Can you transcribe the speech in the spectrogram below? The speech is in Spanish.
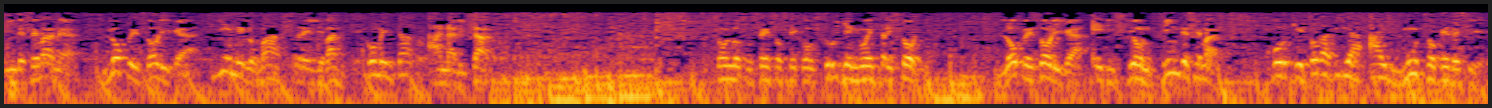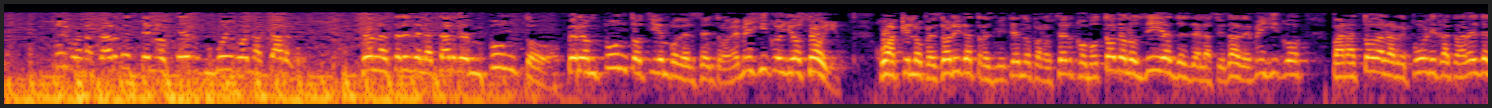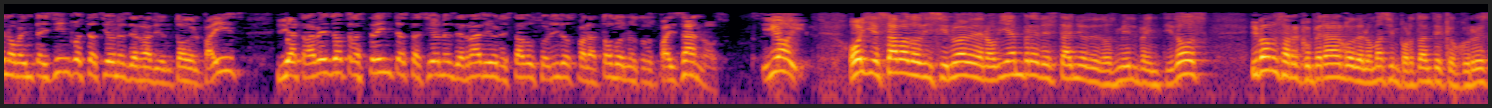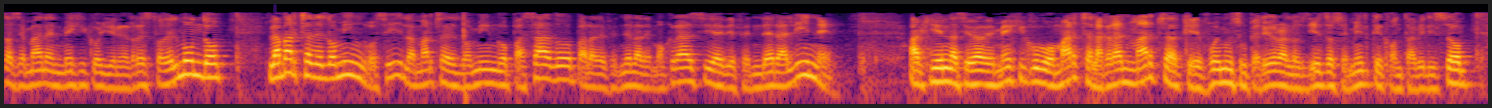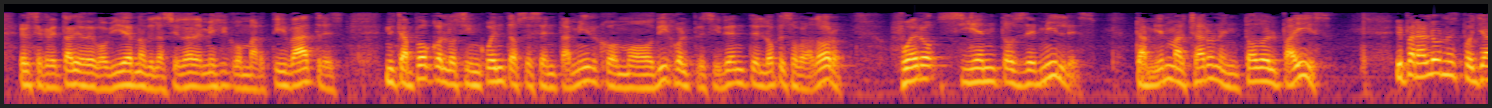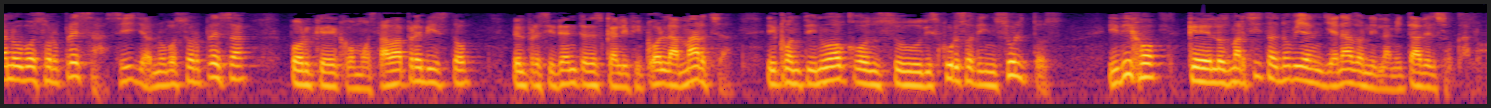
fin de semana, López Dóriga tiene lo más relevante, comentado, analizado. Son los sucesos que construyen nuestra historia. López Dóriga, edición fin de semana, porque todavía hay mucho que decir. Muy buenas tardes, tengan ustedes muy buenas tardes. Son las 3 de la tarde en punto, pero en punto tiempo del centro de México. Yo soy Joaquín López Dóriga, transmitiendo para usted como todos los días desde la Ciudad de México, para toda la República, a través de 95 estaciones de radio en todo el país y a través de otras 30 estaciones de radio en Estados Unidos para todos nuestros paisanos. Y hoy, hoy es sábado 19 de noviembre de este año de 2022 y vamos a recuperar algo de lo más importante que ocurrió esta semana en México y en el resto del mundo. La marcha del domingo, sí, la marcha del domingo pasado para defender la democracia y defender al INE. Aquí en la Ciudad de México hubo marcha, la gran marcha que fue muy superior a los 10, 12 mil que contabilizó el secretario de Gobierno de la Ciudad de México, Martí Batres, ni tampoco los 50 o 60 mil como dijo el presidente López Obrador. Fueron cientos de miles. También marcharon en todo el país. Y para el lunes pues ya no hubo sorpresa, sí, ya no hubo sorpresa porque como estaba previsto, el presidente descalificó la marcha y continuó con su discurso de insultos y dijo que los marxistas no habían llenado ni la mitad del zócalo.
